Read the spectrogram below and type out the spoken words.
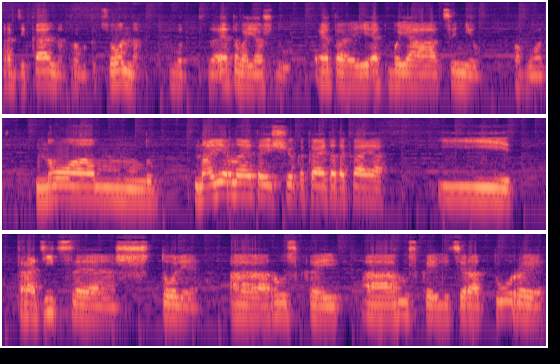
радикально, провокационно, вот этого я жду. Это, это бы я оценил. Вот. Но, наверное, это еще какая-то такая и традиция, что ли, русской а, русской литературы,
